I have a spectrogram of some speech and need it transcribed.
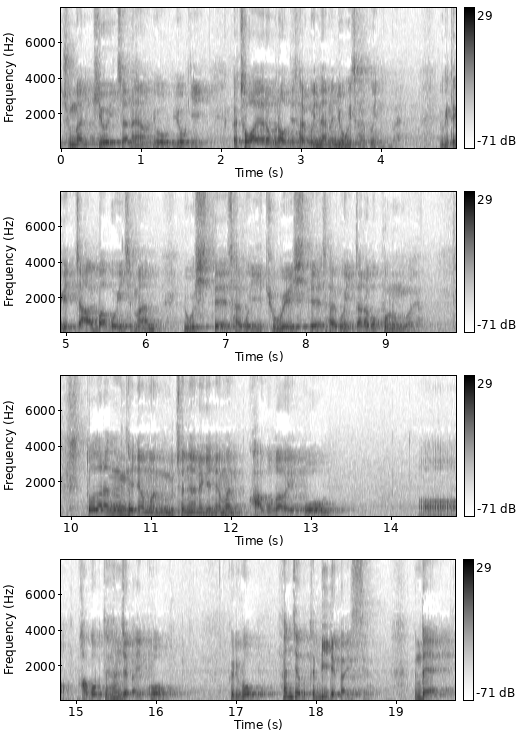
중간이 비어 있잖아요. 요 여기. 그러니까 저와 여러분은 어디 살고 있냐면 여기 살고 있는 거예요. 여기 되게 짧아 보이지만 요 시대에 살고 이 교회 시대에 살고 있다라고 보는 거예요. 또 다른 개념은 무천년의 개념은 과거가 있고 어, 과거부터 현재가 있고 그리고 현재부터 미래가 있어요. 근데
